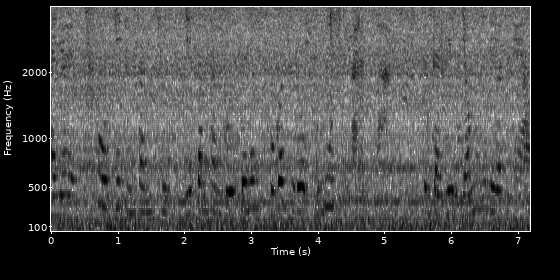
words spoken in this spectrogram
호 흡기 증상 시 1339 또는 보건소로 문의하시기 바랍니다. 끝까지 영웅이 되어주세요.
